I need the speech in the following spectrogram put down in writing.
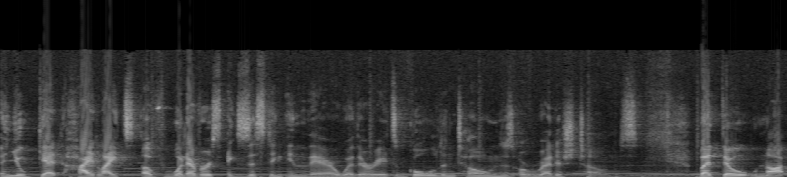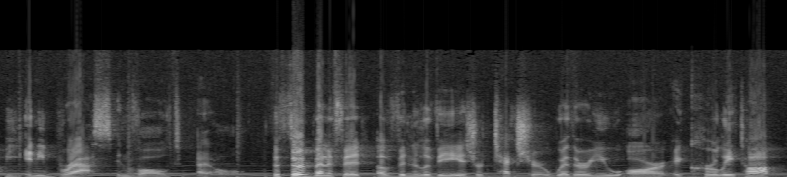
and you'll get highlights of whatever's existing in there, whether it's golden tones or reddish tones. But there will not be any brass involved at all. The third benefit of Vine de.la Vie is your texture, whether you are a curly top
